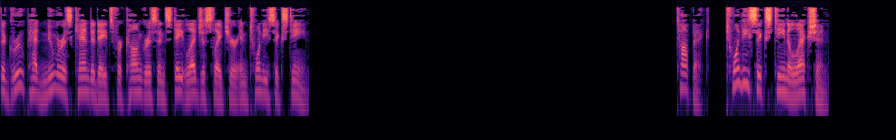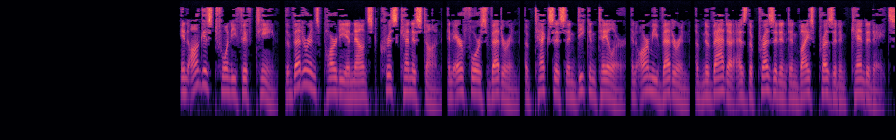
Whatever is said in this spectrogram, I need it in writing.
The group had numerous candidates for Congress and state legislature in 2016. 2016 election. In August 2015, the Veterans Party announced Chris Keniston, an Air Force veteran, of Texas and Deacon Taylor, an Army veteran, of Nevada as the president and vice president candidates.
